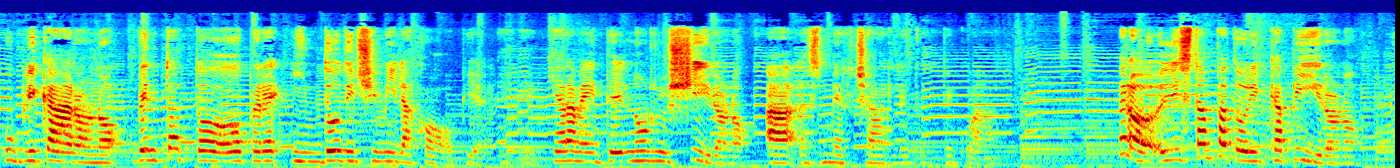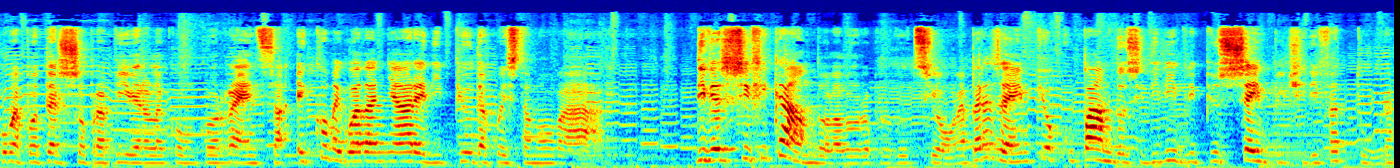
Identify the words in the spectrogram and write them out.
pubblicarono 28 opere in 12.000 copie. Chiaramente non riuscirono a smerciarle tutte quante. Però gli stampatori capirono come poter sopravvivere alla concorrenza e come guadagnare di più da questa nuova arte diversificando la loro produzione, per esempio occupandosi di libri più semplici di fattura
